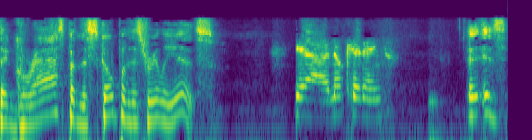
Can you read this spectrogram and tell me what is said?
the grasp and the scope of this really is. Yeah, no kidding. Is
